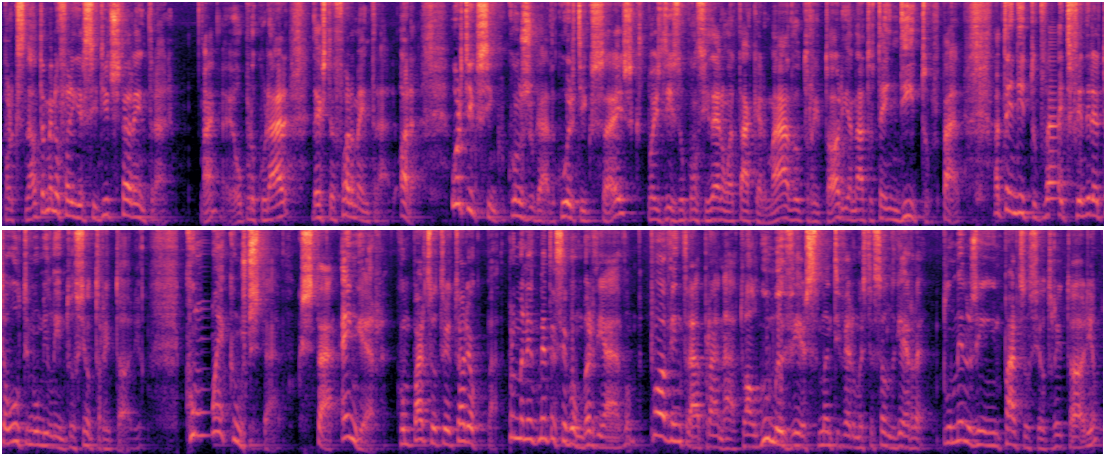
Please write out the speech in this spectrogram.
porque senão também não faria sentido estar a entrar. É? Ou procurar desta forma entrar. Ora, o artigo 5 conjugado com o artigo 6, que depois diz o considera um ataque armado ao território, a NATO tem dito, repare, tem dito que vai defender até o último milímetro o seu território. Como é que um Estado que está em guerra, com parte do seu território ocupado, permanentemente a ser bombardeado, pode entrar para a NATO alguma vez se mantiver uma estação de guerra, pelo menos em partes do seu território,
